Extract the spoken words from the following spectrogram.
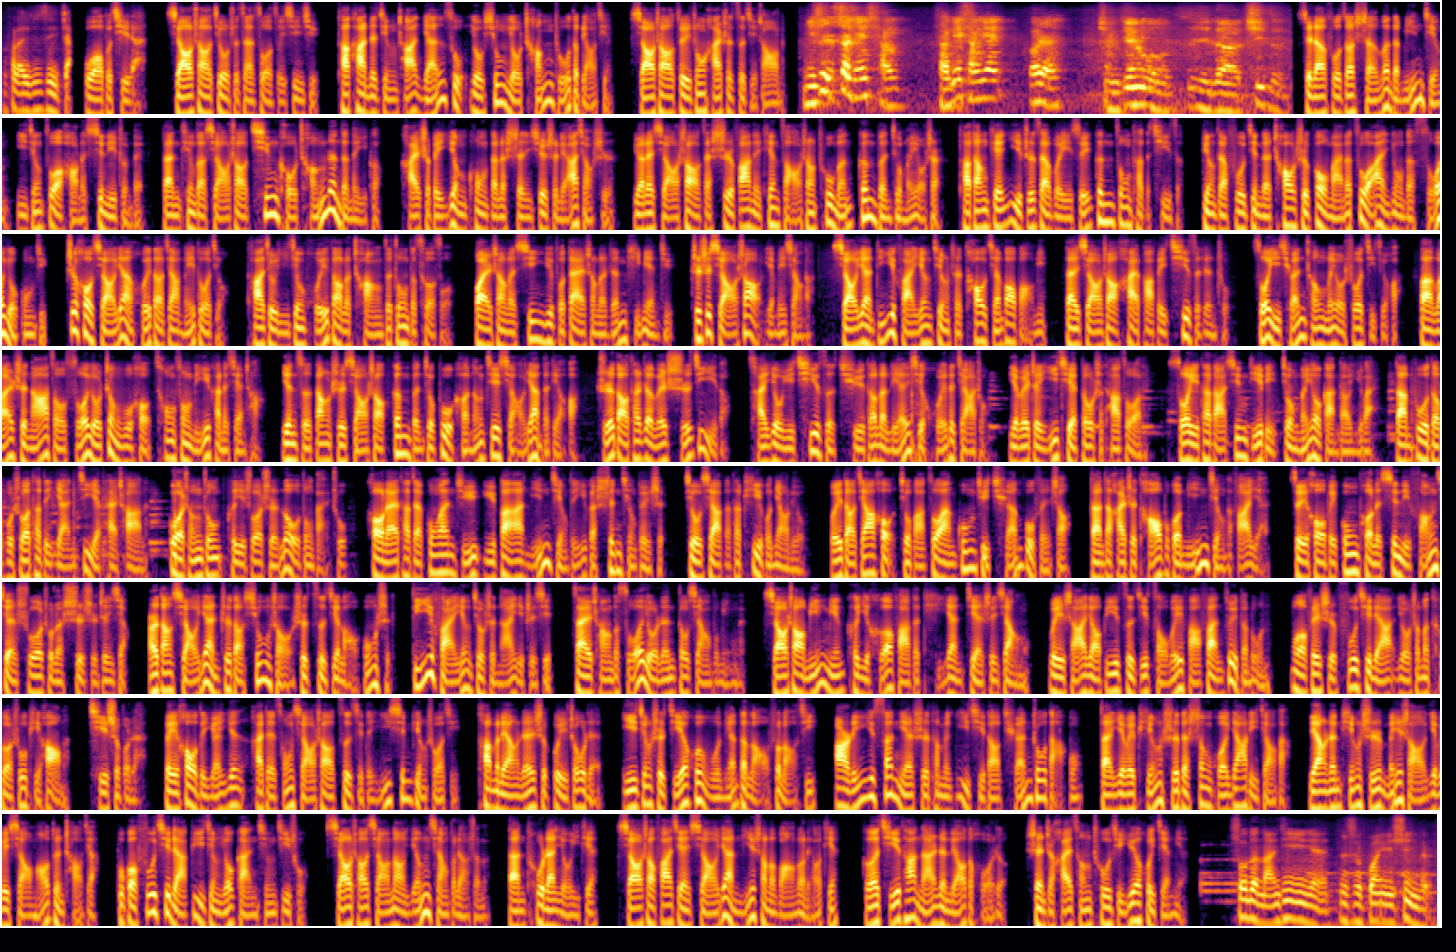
后来就自己讲。果不其然，小邵就是在做贼心虚。他看着警察严肃又胸有成竹的表情，小邵最终还是自己招了。你是涉嫌抢。抢劫、强奸何人？强奸我自己的妻子。虽然负责审问的民警已经做好了心理准备，但听到小邵亲口承认的那一刻，还是被硬控在了审讯室俩小时。原来小邵在事发那天早上出门根本就没有事儿，他当天一直在尾随跟踪他的妻子，并在附近的超市购买了作案用的所有工具。之后小燕回到家没多久，他就已经回到了厂子中的厕所。换上了新衣服，戴上了人皮面具。只是小邵也没想到，小燕第一反应竟是掏钱包保命。但小邵害怕被妻子认出，所以全程没有说几句话。办完事拿走所有证物后，匆匆离开了现场。因此，当时小邵根本就不可能接小燕的电话，直到他认为时机已到，才又与妻子取得了联系，回了家中。因为这一切都是他做的，所以他打心底里就没有感到意外。但不得不说，他的演技也太差了，过程中可以说是漏洞百出。后来他在公安局与办案民警的一个深情对视，就吓得他屁股尿流。回到家后就把作案工具全部焚烧，但他还是逃不过民警的法眼。最后被攻破了心理防线，说出了事实真相。而当小燕知道凶手是自己老公时，第一反应就是难以置信。在场的所有人都想不明白，小邵明明可以合法的体验健身项目，为啥要逼自己走违法犯罪的路呢？莫非是夫妻俩有什么特殊癖好吗？其实不然，背后的原因还得从小邵自己的疑心病说起。他们两人是贵州人，已经是结婚五年的老夫老妻。二零一三年时，他们一起到泉州打工，但因为平时的生活压力较大，两人平时没少因为小矛盾吵架。不过夫妻俩毕竟有感情基础，小吵小闹影响不了什么。但突然有一天，小邵发现小燕迷上了网络聊天，和其他男人聊得火热，甚至还曾出去约会见面。说的难听一点，就是关于性的，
